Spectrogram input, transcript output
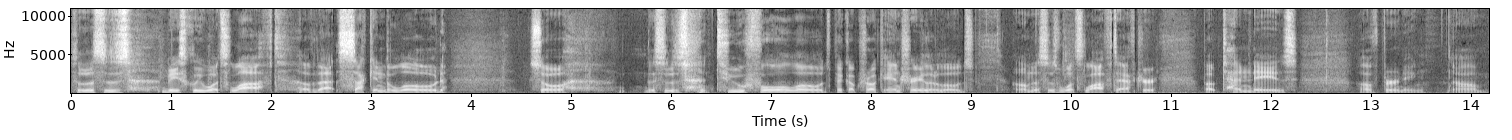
So this is basically what's left of that second load. So this is two full loads, pickup truck and trailer loads. Um, this is what's left after about 10 days of burning. Um,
